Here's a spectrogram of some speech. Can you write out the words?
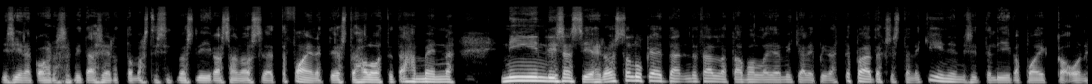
niin siinä kohdassa pitäisi ehdottomasti sit myös liikaa sanoa sille, että fine, että jos te haluatte tähän mennä, niin lisenssiehdoissa lukee tänne tällä tavalla, ja mikäli pidätte päätöksestäne kiinni, niin sitten liikapaikka on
